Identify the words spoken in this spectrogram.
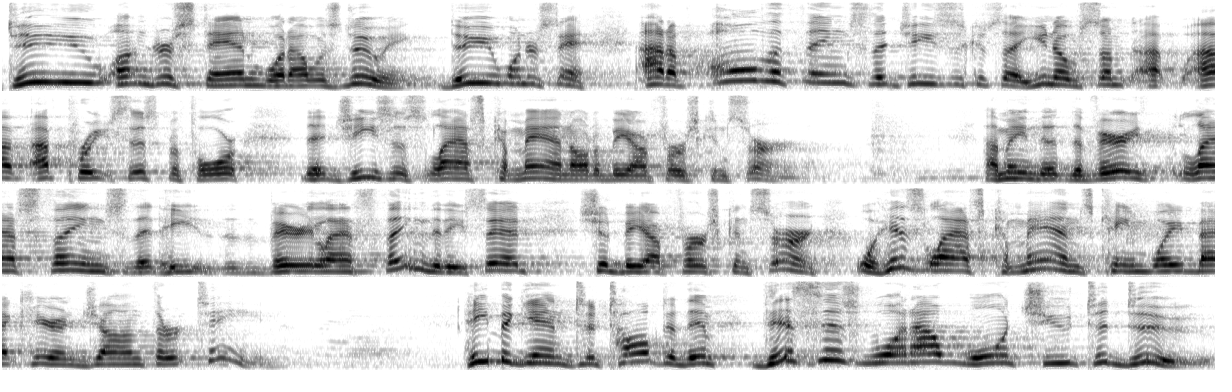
Do you understand what I was doing? Do you understand? Out of all the things that Jesus could say, you know, some, I, have preached this before that Jesus' last command ought to be our first concern. I mean, the, the very last things that he, the very last thing that he said should be our first concern. Well, his last commands came way back here in John 13. He began to talk to them. This is what I want you to do.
